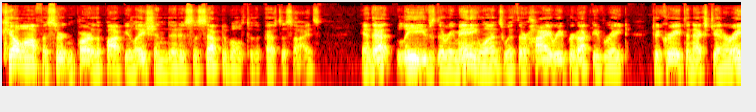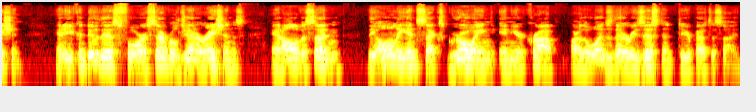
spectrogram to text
kill off a certain part of the population that is susceptible to the pesticides. And that leaves the remaining ones with their high reproductive rate to create the next generation. And you can do this for several generations, and all of a sudden, the only insects growing in your crop are the ones that are resistant to your pesticide.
